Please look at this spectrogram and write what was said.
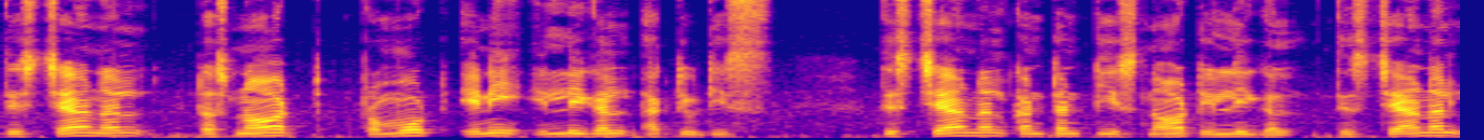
This channel does not promote any illegal activities. This channel content is not illegal. This channel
